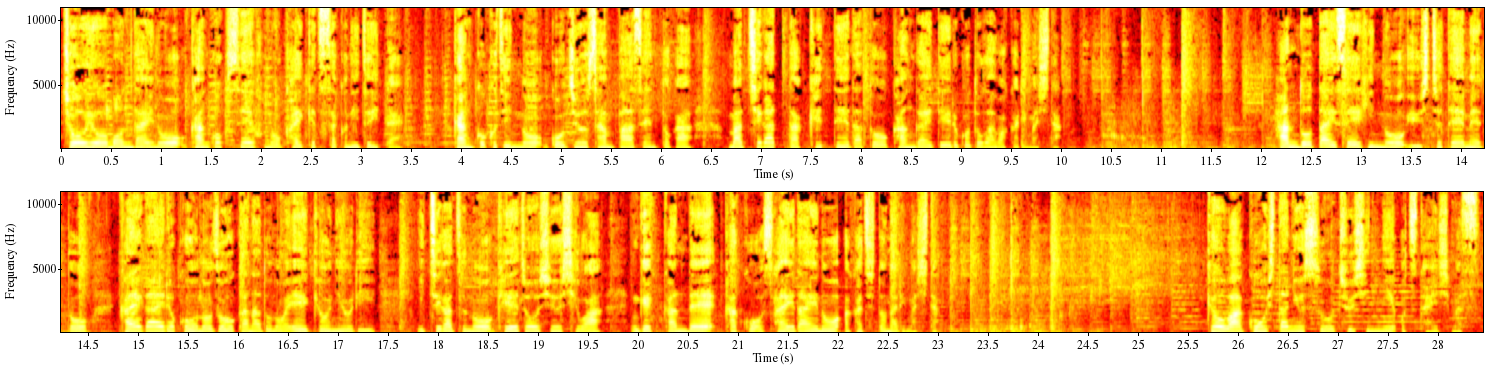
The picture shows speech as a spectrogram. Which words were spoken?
徴用問題の韓国政府の解決策について韓国人の53%が間違った決定だと考えていることが分かりました。半導体製品の輸出低迷と海外旅行の増加などの影響により1月の経常収支は月間で過去最大の赤字となりました。今日はこうしたニュースを中心にお伝えします。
